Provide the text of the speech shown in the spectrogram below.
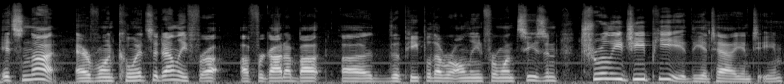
It's not. Everyone coincidentally for, uh, forgot about uh, the people that were only in for one season. Trulli GP, the Italian team.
